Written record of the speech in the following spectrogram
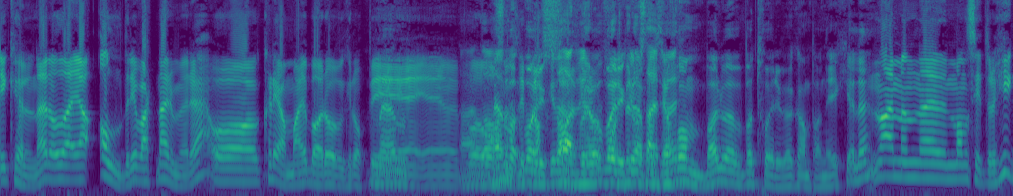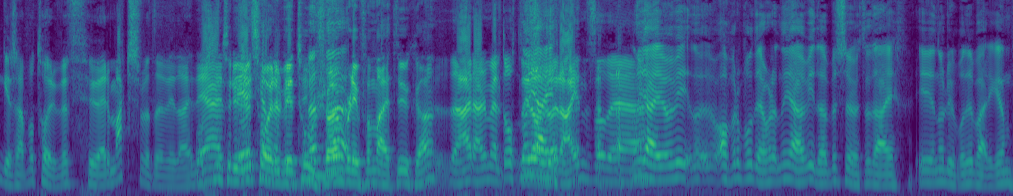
i Køllen der, og jeg har aldri vært nærmere å kle av meg i bare overkropp i, men, i, på offentlig plass. Var du ikke der for å håndball? Du var på torvet kampene gikk, eller? Nei, men uh, man sitter og hygger seg på torvet før match, vet du, Vidar. Hvordan tror du torvet i Torshavn blir for meg til uka? Der er det meldt åtte grader og regn, så det når jeg og, Apropos det, når jeg og Vidar besøkte deg når du bodde i Bergen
